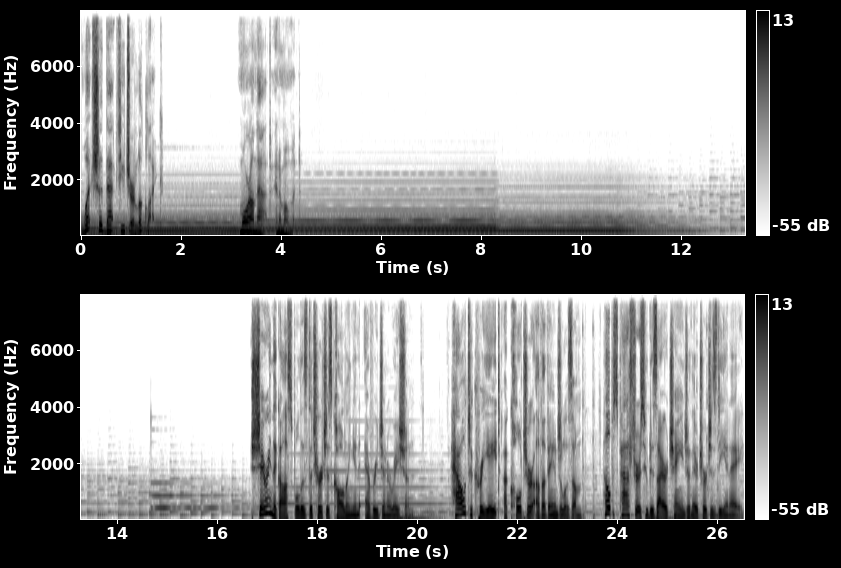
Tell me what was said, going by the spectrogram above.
what should that future look like? More on that in a moment. Sharing the gospel is the church's calling in every generation. How to create a culture of evangelism helps pastors who desire change in their church's DNA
